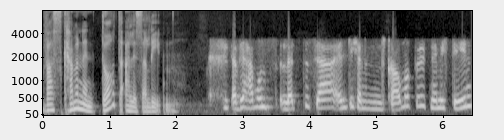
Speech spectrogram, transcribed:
Was kann man denn dort alles erleben? Ja, wir haben uns letztes Jahr endlich einen Traum erfüllt, nämlich den,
